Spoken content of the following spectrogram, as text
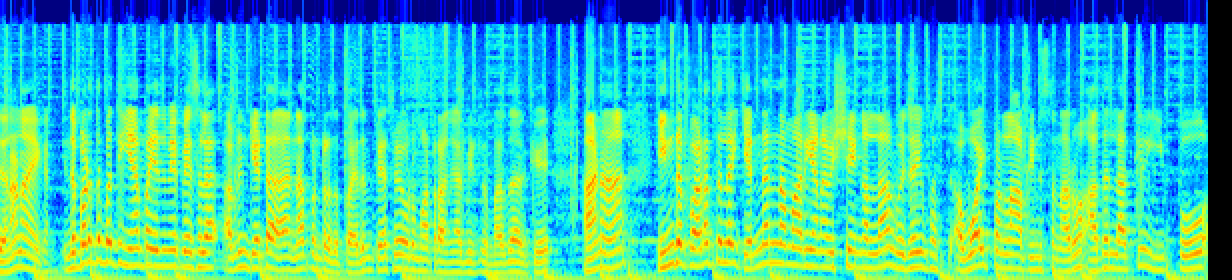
ஜனநாயகன். இந்த படத்தை பற்றி ஏன்ப்பா எதுவுமே பேசலை? அப்படின்னு கேட்டால் என்ன பண்ணுறதுப்பா எதுவும் பேசவே விட மாட்டாங்க அப்படின்ற மாதிரி தான் இருக்குது ஆனால் இந்த படத்தில் என்னென்ன மாதிரியான விஷயங்கள்லாம் விஜய் ஃபஸ்ட் அவாய்ட் பண்ணலாம் அப்படின்னு சொன்னாரோ அது எல்லாத்தையும் இப்போது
